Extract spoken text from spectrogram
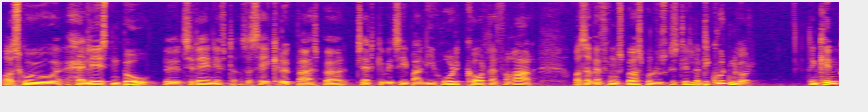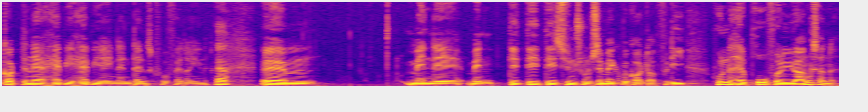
og skulle jo have læst en bog øh, til dagen efter, og så sagde jeg, kan du ikke bare spørge ChatGPT, bare lige hurtigt kort referat, og så hvad for nogle spørgsmål, du skal stille? Og det kunne den godt. Den kendte godt den her Happy Happy af en anden dansk forfatterinde. Ja. Øhm, men øh, men det, det, det synes hun simpelthen ikke var godt nok, fordi hun havde brug for nuancerne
